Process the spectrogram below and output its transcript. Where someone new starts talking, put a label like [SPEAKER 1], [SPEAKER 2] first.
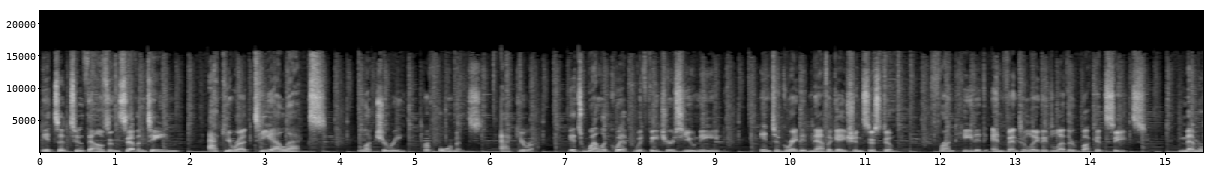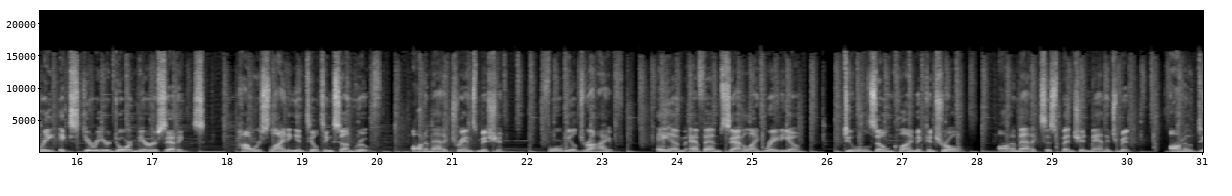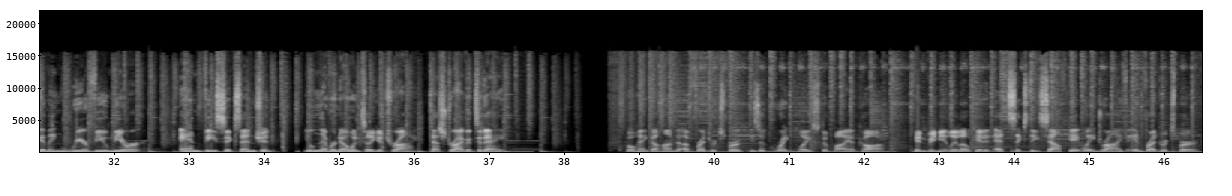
[SPEAKER 1] It's a 2017 Acura TLX. Luxury, performance, Acura. It's well equipped with features you need. Integrated navigation system, front heated and ventilated leather bucket seats, memory exterior door mirror settings, power sliding and tilting sunroof, automatic transmission, four-wheel drive, AM FM satellite radio, dual zone climate control, automatic suspension management, auto dimming rear view mirror, and V6 engine. You'll never know until you try. Test drive it today. Pohanka Honda of Fredericksburg is a great place to buy a car. Conveniently located at 60 South Gateway Drive in Fredericksburg.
